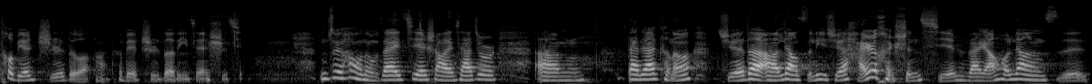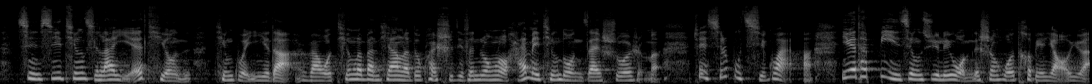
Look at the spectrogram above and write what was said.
特别值得啊，特别值得的一件事情。那么最后呢，我再介绍一下，就是嗯。大家可能觉得啊，量子力学还是很神奇，是吧？然后量子信息听起来也挺挺诡异的，是吧？我听了半天了，都快十几分钟了，我还没听懂你在说什么。这其实不奇怪啊，因为它毕竟距离我们的生活特别遥远，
